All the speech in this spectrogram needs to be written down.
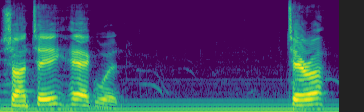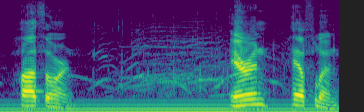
Shantae Hagwood. Tara Hawthorne. Aaron Heflin.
